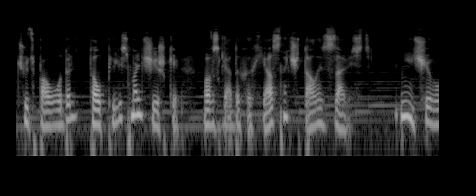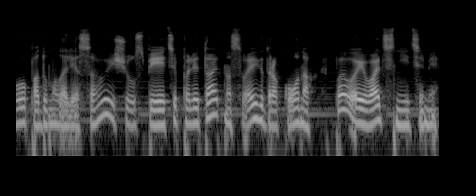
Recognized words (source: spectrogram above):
Чуть поодаль толпились мальчишки, во взглядах их ясно читалась зависть. «Ничего», — подумала Леса, — «вы еще успеете полетать на своих драконах, повоевать с нитями.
